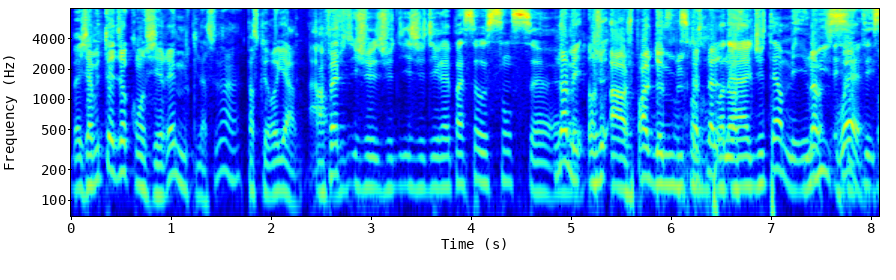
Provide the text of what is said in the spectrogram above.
Ben, j'ai envie de te dire qu'on gérait multinational. hein. parce que regarde, en alors, fait. je, je, je, dis- je dirais pas ça au sens euh, non, mais je, alors, je parle de multinational. du terme, mais Non, oui, ouais, c'était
